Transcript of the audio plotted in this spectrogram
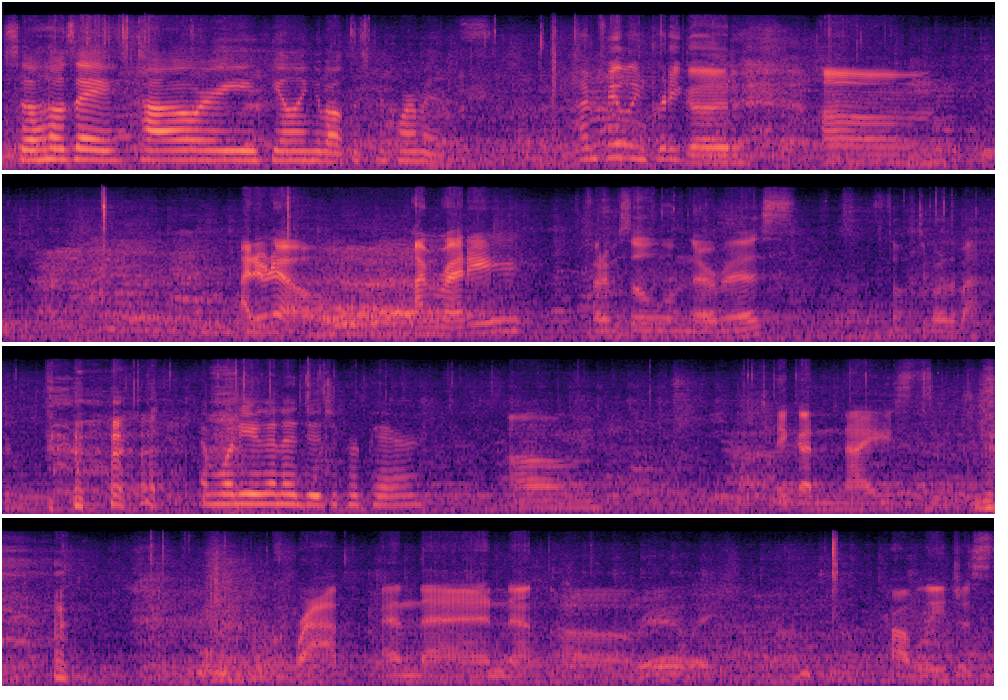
So Jose, how are you feeling about this performance? I'm feeling pretty good. Um, I don't know. I'm ready, but I'm still a little nervous. Still have to go to the bathroom. and what are you gonna do to prepare? Um, take a nice crap and then um, really probably just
